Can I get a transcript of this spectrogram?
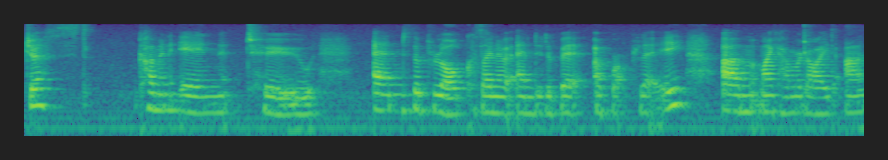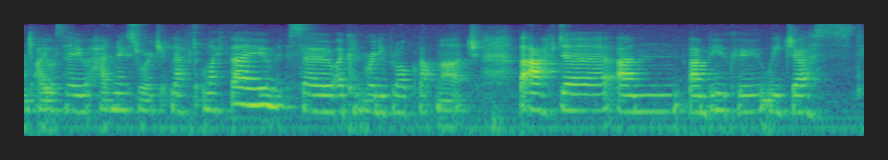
Just coming in to end the vlog because I know it ended a bit abruptly. Um, my camera died and I also had no storage left on my phone so I couldn't really vlog that much. But after um, Bambuco we just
